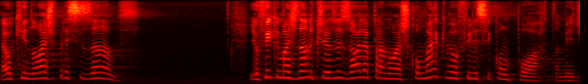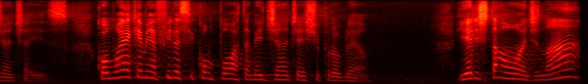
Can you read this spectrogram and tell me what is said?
é o que nós precisamos. E eu fico imaginando que Jesus olha para nós, como é que meu filho se comporta mediante a isso? Como é que a minha filha se comporta mediante a este problema? E ele está onde? Na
